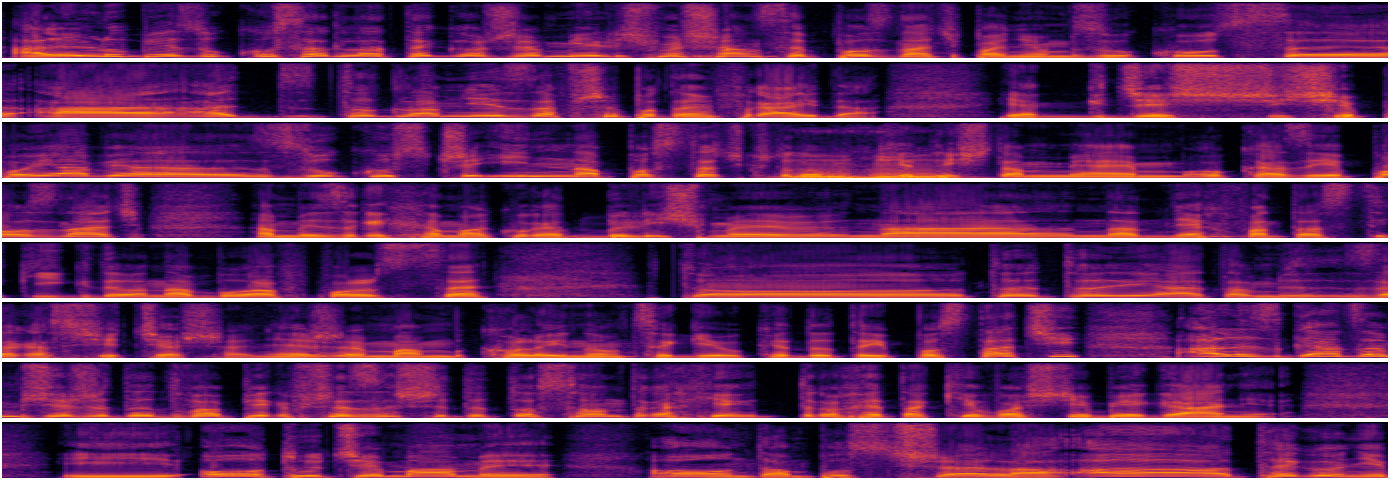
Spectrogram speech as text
ale lubię Zukusa dlatego, że mieliśmy szansę poznać panią Zukus, e, a, a to dla mnie jest zawsze potem frajda. Jak gdzieś się pojawia Zukus czy inna postać, którą Mhm. kiedyś tam miałem okazję poznać, a my z Rychem akurat byliśmy na, na Dniach Fantastyki, gdy ona była w Polsce, to, to, to ja tam zaraz się cieszę, nie? że mam kolejną cegiełkę do tej postaci, ale zgadzam się, że te dwa pierwsze zeszyty to są trochę, trochę takie właśnie bieganie. I o, tu cię mamy, a on tam postrzela, a tego nie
